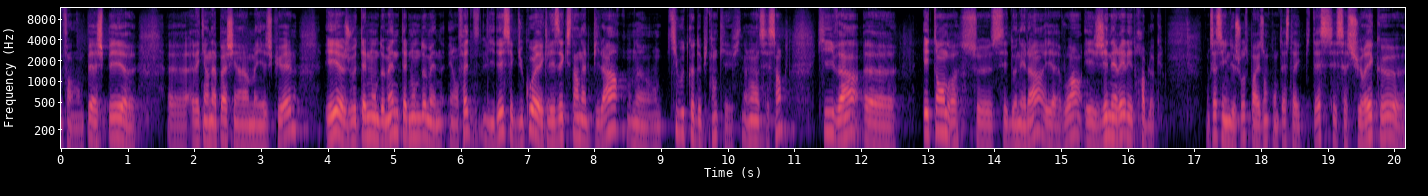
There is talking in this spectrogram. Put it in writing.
enfin, en PHP avec un Apache et un MySQL, et je veux tel nom de domaine, tel nom de domaine. Et en fait, l'idée, c'est que du coup, avec les external pillars, on a un petit bout de code de Python qui est finalement assez simple, qui va étendre ces données-là et, avoir, et générer les trois blocs. Donc ça, c'est une des choses, par exemple, qu'on teste avec Pitest, c'est s'assurer que euh,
